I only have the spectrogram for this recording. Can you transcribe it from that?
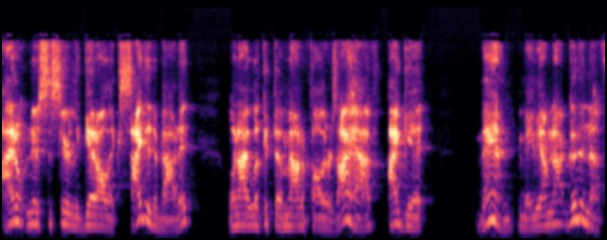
I don't necessarily get all excited about it. When I look at the amount of followers I have, I get, man, maybe I'm not good enough.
